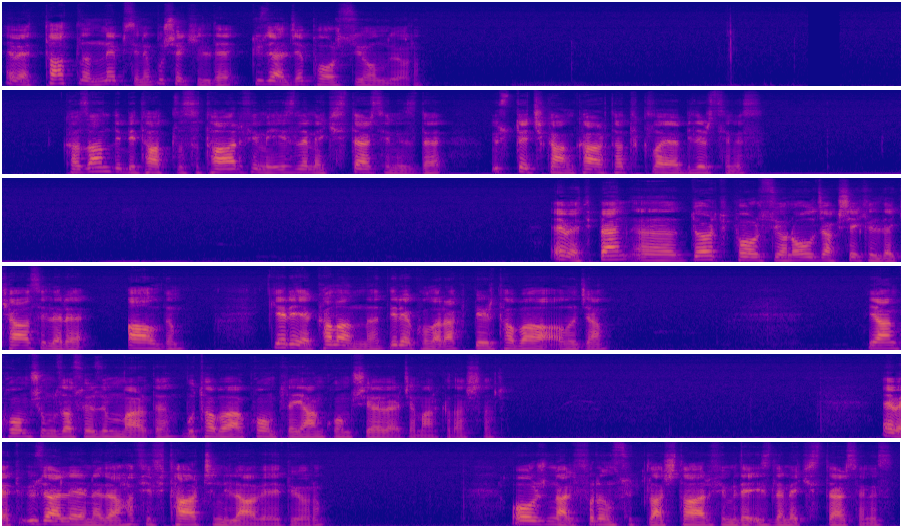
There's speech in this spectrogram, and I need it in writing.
Evet, tatlının hepsini bu şekilde güzelce porsiyonluyorum. Kazandibi tatlısı tarifimi izlemek isterseniz de üste çıkan karta tıklayabilirsiniz. Evet ben e, 4 porsiyon olacak şekilde kaselere aldım. Geriye kalanını direkt olarak bir tabağa alacağım. Yan komşumuza sözüm vardı. Bu tabağı komple yan komşuya vereceğim arkadaşlar. Evet üzerlerine de hafif tarçın ilave ediyorum. Orijinal fırın sütlaç tarifimi de izlemek isterseniz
